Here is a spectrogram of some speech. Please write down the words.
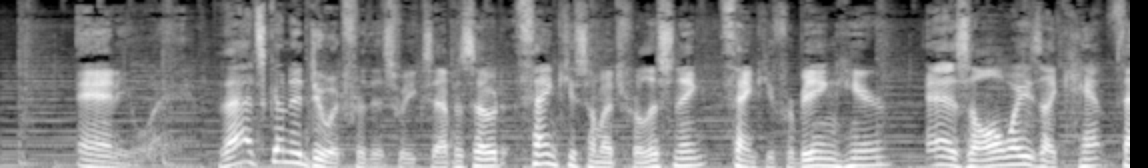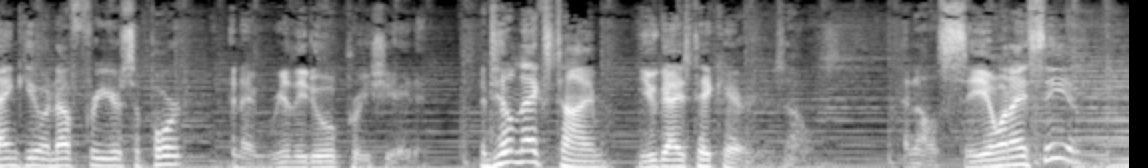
Anyway, that's going to do it for this week's episode. Thank you so much for listening. Thank you for being here. As always, I can't thank you enough for your support, and I really do appreciate it. Until next time, you guys take care of yourselves, and I'll see you when I see you.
